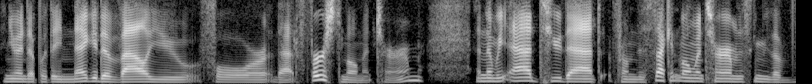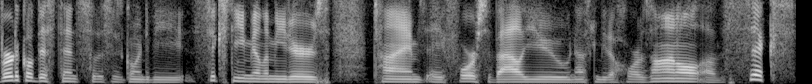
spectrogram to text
and you end up with a negative value for that first moment term. And then we add to that from the second moment term, this is going to be the vertical distance. So this is going to be 60 millimeters times a force value. Now it's going to be the horizontal of 6.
